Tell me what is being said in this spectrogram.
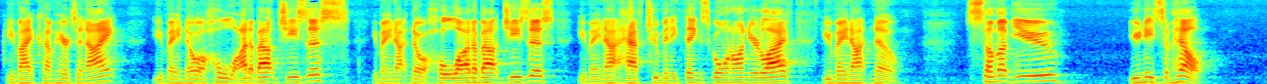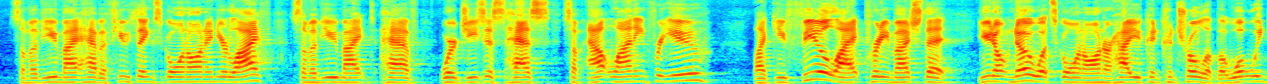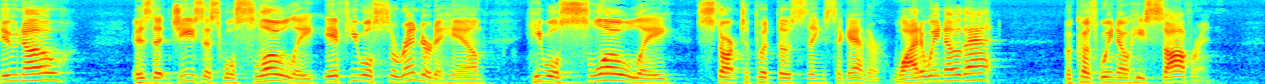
You might come here tonight. You may know a whole lot about Jesus. You may not know a whole lot about Jesus. You may not have too many things going on in your life. You may not know. Some of you, you need some help. Some of you might have a few things going on in your life. Some of you might have where Jesus has some outlining for you. Like you feel like pretty much that you don't know what's going on or how you can control it. But what we do know is that Jesus will slowly, if you will surrender to Him, He will slowly start to put those things together. Why do we know that? Because we know He's sovereign.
